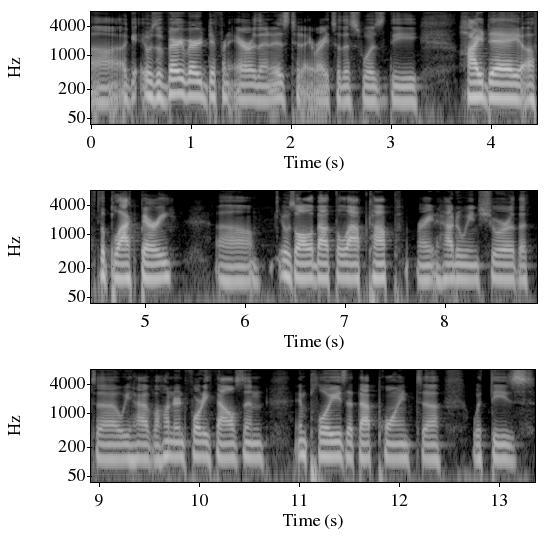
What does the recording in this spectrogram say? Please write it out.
Uh, it was a very, very different era than it is today, right? So this was the high day of the BlackBerry. Um, it was all about the laptop, right? How do we ensure that uh, we have 140,000 employees at that point uh, with these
